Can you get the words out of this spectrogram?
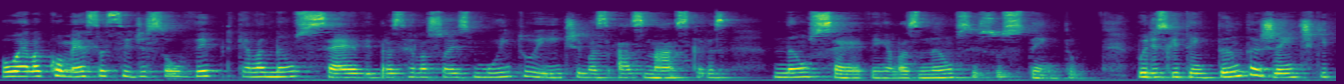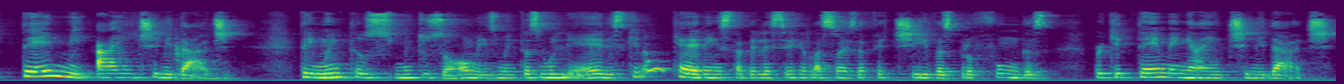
Ou ela começa a se dissolver, porque ela não serve para as relações muito íntimas, as máscaras não servem, elas não se sustentam. Por isso que tem tanta gente que teme a intimidade tem muitos, muitos homens, muitas mulheres que não querem estabelecer relações afetivas profundas porque temem a intimidade.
